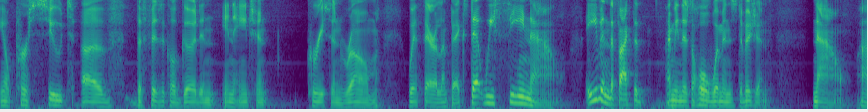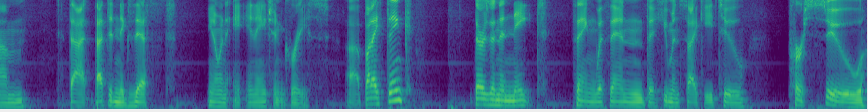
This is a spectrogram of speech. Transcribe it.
you know, pursuit of the physical good in, in ancient Greece and Rome with their Olympics that we see now. Even the fact that I mean, there's a whole women's division now um, that that didn't exist, you know, in in ancient Greece. Uh, but I think there's an innate thing within the human psyche to pursue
